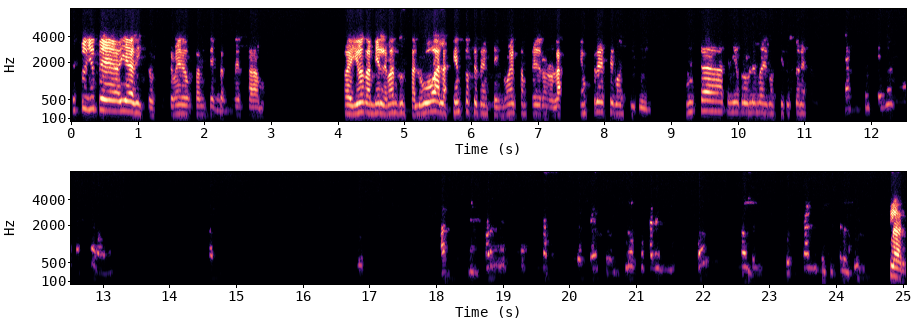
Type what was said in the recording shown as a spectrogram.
Esto yo te había visto, que me comentábamos. Yo también le mando un saludo a la 179 San Pedro Nolasco, siempre se constituye. Nunca ha tenido problemas de constituciones. votar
